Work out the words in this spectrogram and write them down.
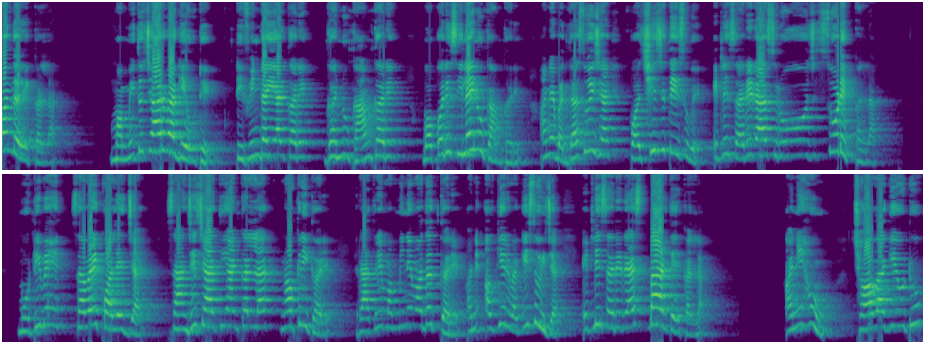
પંદરેક કલાક. મમ્મી તો ચાર વાગે ઉઠે, ટિફિન તૈયાર કરે, ઘરનું કામ કરે બપોરે સિલાઈનું કામ કરે અને બધા સૂઈ જાય, પછી જ તે સૂવે. એટલે સરેરાશ રોજ સોળેક કલાક. મોટી બહેન સવારે કોલેજ જાય, સાંજે ચારથી આઠ કલાક નોકરી કરે, રાત્રે મમ્મીને મદદ કરે અને અગિયાર વાગે સૂઈ જાય, એટલે સરેરાશ બાર તેર કલાક. અને હું છ વાગે ઉઠું,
